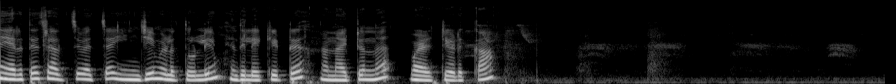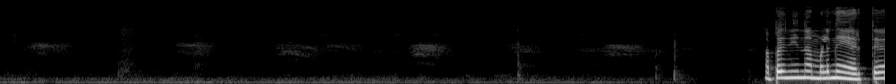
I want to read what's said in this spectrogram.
നേരത്തെ ചതച്ച് വെച്ച ഇഞ്ചിയും വെളുത്തുള്ളിയും ഇതിലേക്കിട്ട് നന്നായിട്ടൊന്ന് വഴറ്റിയെടുക്കാം. അപ്പോൾ ഇനി നമ്മൾ നേരത്തെ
